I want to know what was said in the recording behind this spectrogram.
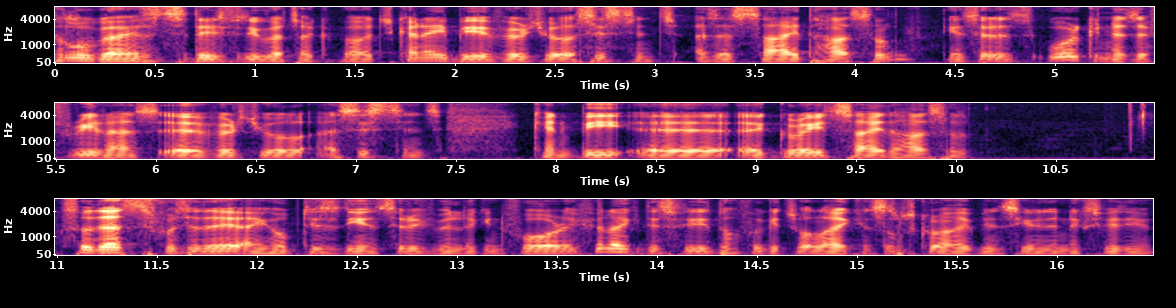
Hello guys, in today's video we're gonna talk about can I be a virtual assistant as a side hustle? The answer is working as a freelance uh, virtual assistant can be uh, a great side hustle. So that's for today. I hope this is the answer you've been looking for. If you like this video, don't forget to like and subscribe and see you in the next video.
